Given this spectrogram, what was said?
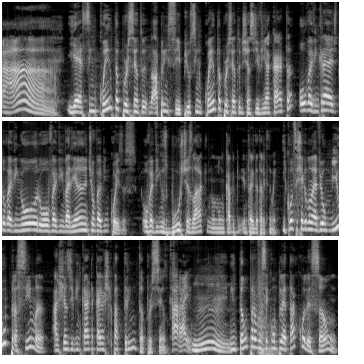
Ah! E é 50%, a princípio, 50% de chance de vir a carta, ou vai vir crédito, ou vai vir ouro, ou vai vir variante, ou vai vir coisas. Ou vai vir os boosts lá, que não, não cabe entrar em detalhe aqui também. E quando você chega no level 1000 pra cima, a chance de vir carta cai acho que pra 30%. Caralho. Hum. Então, pra você completar a coleção,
